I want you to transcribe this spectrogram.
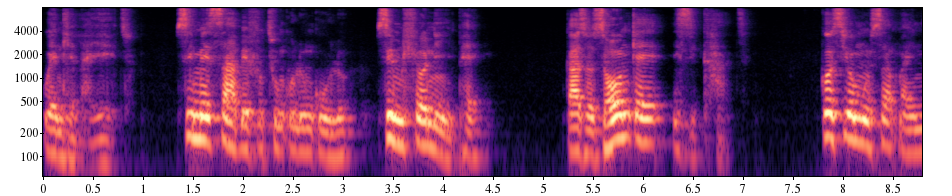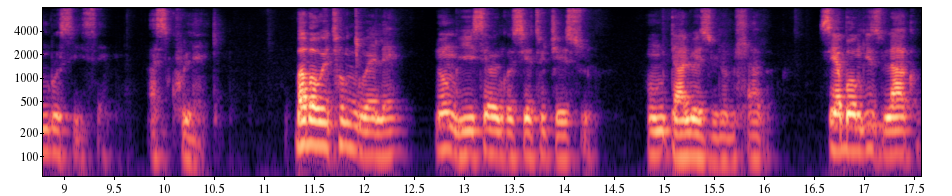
wendlela yethu. Simesabe futhi uNkulunkulu simhloniphe ngazo zonke izikhathi. Nkosi yomusa mayinibusise asikhuleke. Baba wethu ongcwele nongiyise wenkosi yethu Jesu umdali wezulu nomhlaba siyabonga izwi lakho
